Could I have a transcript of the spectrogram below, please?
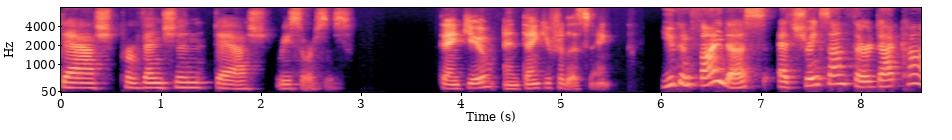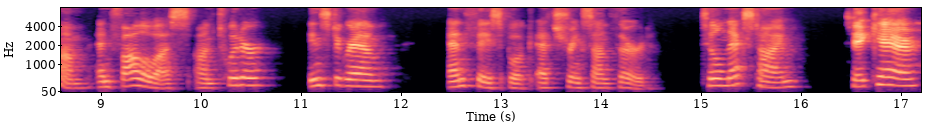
dash prevention dash resources. Thank you. And thank you for listening. You can find us at shrinksonthird.com and follow us on Twitter, Instagram, and Facebook at Shrinks on Third. Till next time, take care.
